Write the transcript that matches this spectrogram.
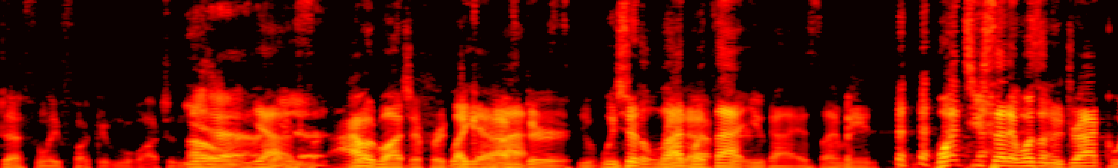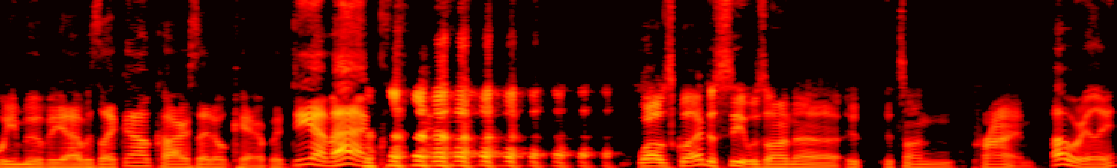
definitely fucking watching this. Oh Yeah, yes, yeah. I would watch it for Like DMX. after- we should have led right with that, you guys. I mean, once you said it wasn't a drag queen movie, I was like, oh, cars, I don't care. But DMX. Well, I was glad to see it was on. Uh, it, it's on Prime. oh, really?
